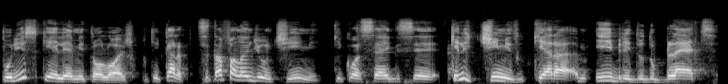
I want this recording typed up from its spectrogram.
por isso que ele é mitológico. Porque, cara, você tá falando de um time que consegue ser. Aquele time que era híbrido do Blatt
